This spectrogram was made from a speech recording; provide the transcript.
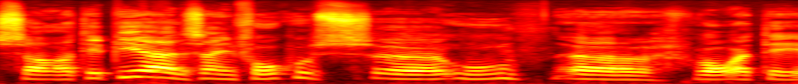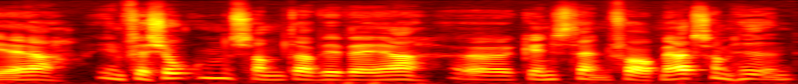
Så det bliver altså en fokus øh, uge, øh, hvor det er inflationen, som der vil være øh, genstand for opmærksomheden,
